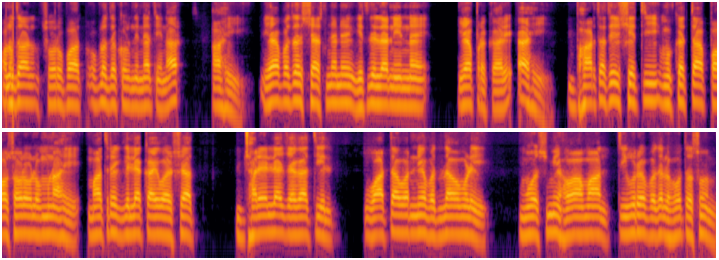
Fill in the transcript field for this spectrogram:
अनुदान स्वरूपात उपलब्ध करून देण्यात येणार आहे. याबद्दल शासनाने घेतलेला निर्णय या प्रकारे आहे. भारतातील शेती मुख्यतः पावसावर अवलंबून आहे. मात्र गेल्या काही वर्षात झालेल्या जगातील वातावरणीय बदलावामुळे मोसमी हवामान तीव्र बदल होत असून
